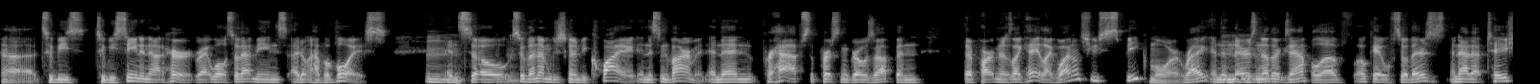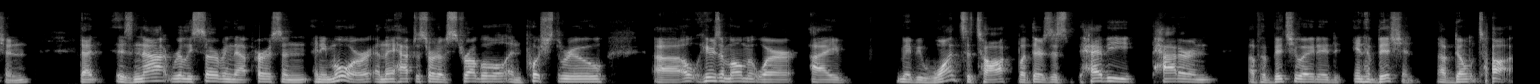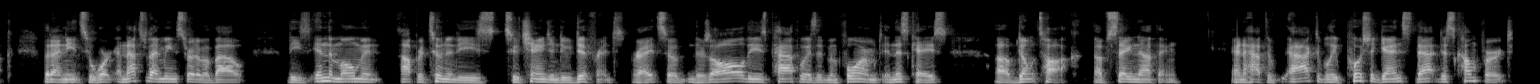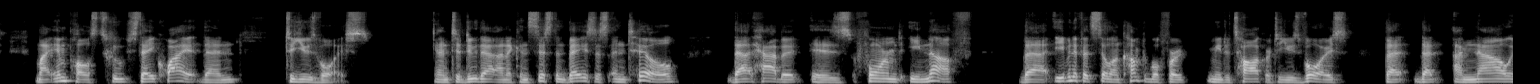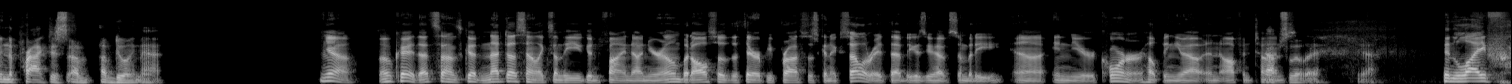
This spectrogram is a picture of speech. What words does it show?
uh, to be to be seen and not heard, right? Well, so that means I don't have a voice. Mm. And so mm-hmm. so then I'm just going to be quiet in this environment. And then perhaps the person grows up and their partner's like, hey, like, why don't you speak more? Right. And then mm. there's another example of, okay, so there's an adaptation that is not really serving that person anymore. And they have to sort of struggle and push through. Uh, oh, here's a moment where I maybe want to talk, but there's this heavy pattern of habituated inhibition of don't talk that I need mm. to work. And that's what I mean, sort of about these in the moment opportunities to change and do different, right? So there's all these pathways that have been formed in this case of don't talk, of say nothing. And I have to actively push against that discomfort, my impulse to stay quiet, then to use voice and to do that on a consistent basis until that habit is formed enough that even if it's still uncomfortable for me to talk or to use voice, that that I'm now in the practice of of doing that. Yeah. Okay, that sounds good. And that does sound like something you can find on your own, but also the therapy process can accelerate that because you have somebody uh, in your corner helping you out. And oftentimes, absolutely, yeah. In life,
